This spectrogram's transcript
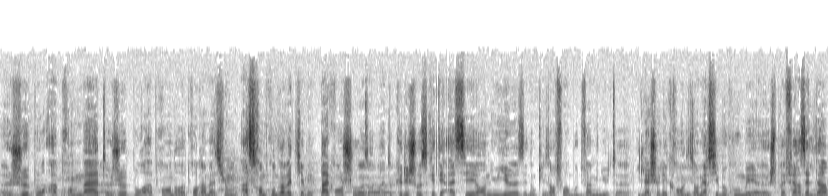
euh, jeu pour apprendre maths, jeu pour apprendre programmation, à se rendre compte en fait qu'il n'y avait pas grand-chose, en fait, que des choses qui étaient assez ennuyeuses. Et donc les enfants au bout de 20 minutes euh, ils lâchaient l'écran en disant merci beaucoup mais je préfère Zelda.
